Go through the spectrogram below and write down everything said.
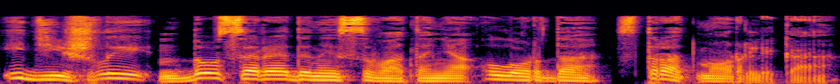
і дійшли до середини сватання лорда Стратморліка.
